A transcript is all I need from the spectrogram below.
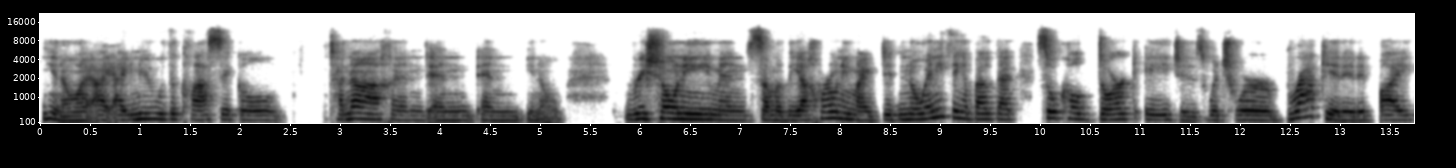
you know, I, I, knew the classical Tanakh and and and you know Rishonim and some of the Achronim, I didn't know anything about that so-called dark ages, which were bracketed by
